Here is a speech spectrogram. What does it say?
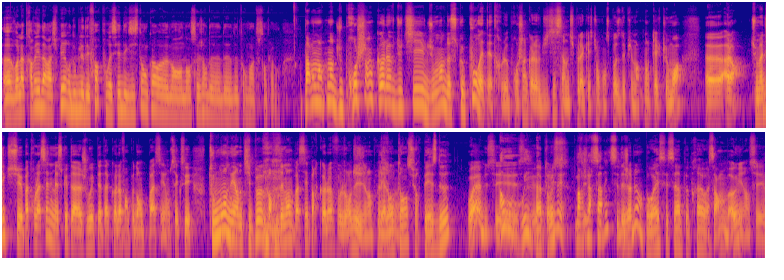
voilà, travailler d'arrache-pied, redoubler d'efforts pour essayer d'exister encore dans, dans ce genre de, de- de tournoi, tout simplement. Parlons maintenant du prochain Call of Duty, du moins de ce que pourrait être le prochain Call of Duty. C'est un petit peu la question qu'on se pose depuis maintenant quelques mois. Euh, alors, tu m'as dit que tu suivais pas trop la scène, mais est-ce que tu as joué peut-être à Call of un peu dans le passé? On sait que c'est tout le monde est un petit peu forcément passé par Call of aujourd'hui, j'ai l'impression. Il y a longtemps sur PS2 Ouais, mais c'est Oh, oui, c'est pas autorisé. plus. Marche C'est- vers Paris? C'est déjà bien. Ouais, c'est ça à peu près. Ouais. Ça bah oui, hein, c'est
